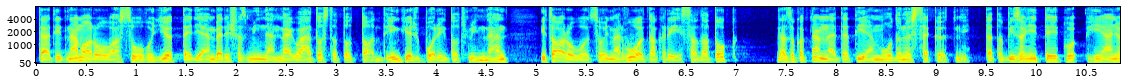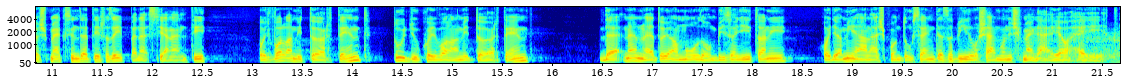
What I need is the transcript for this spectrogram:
Tehát itt nem arról van szó, hogy jött egy ember, és az mindent megváltoztatott addig, és borított minden. Itt arról volt szó, hogy már voltak részadatok, de azokat nem lehetett ilyen módon összekötni. Tehát a bizonyíték hiányos megszüntetés az éppen ezt jelenti, hogy valami történt, tudjuk, hogy valami történt, de nem lehet olyan módon bizonyítani, hogy a mi álláspontunk szerint ez a bíróságon is megállja a helyét.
